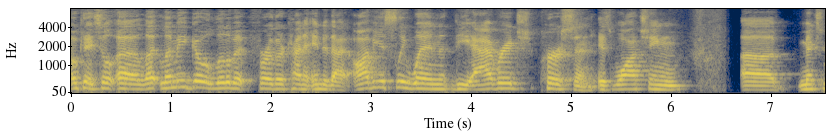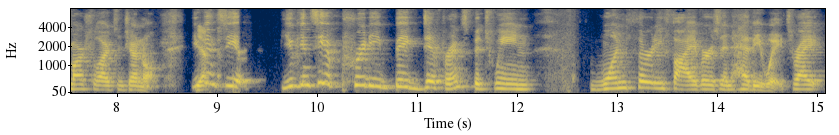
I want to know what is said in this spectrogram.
Okay, so uh, let, let me go a little bit further kind of into that. Obviously, when the average person is watching uh, mixed martial arts in general, you yep. can see a you can see a pretty big difference between 135ers and heavyweights, right?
